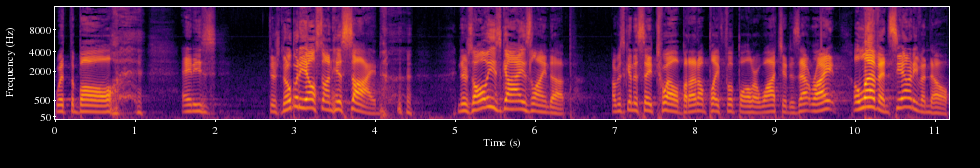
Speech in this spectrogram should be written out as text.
with the ball and he's there's nobody else on his side. there's all these guys lined up. I was going to say 12, but I don't play football or watch it. Is that right? 11. See, I don't even know.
